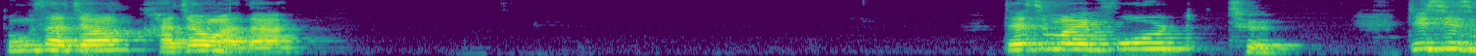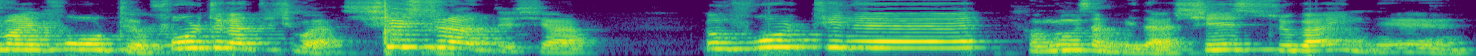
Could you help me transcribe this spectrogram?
동사죠? 가정하다. That's my fault. This is my fault. fault가 뜻이 뭐야? 실수라는 뜻이야. 그럼 fault는 형용사입니다. 실수가 있는,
